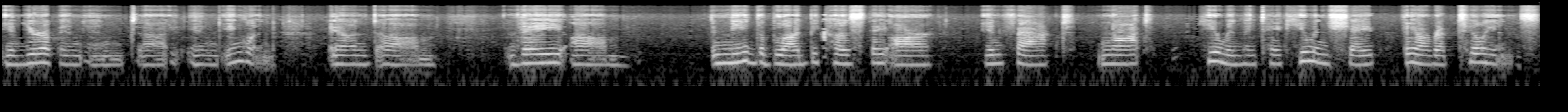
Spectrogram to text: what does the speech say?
in Europe and, and uh, in England. And um, they um, need the blood because they are, in fact, not human. They take human shape. They are reptilians.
